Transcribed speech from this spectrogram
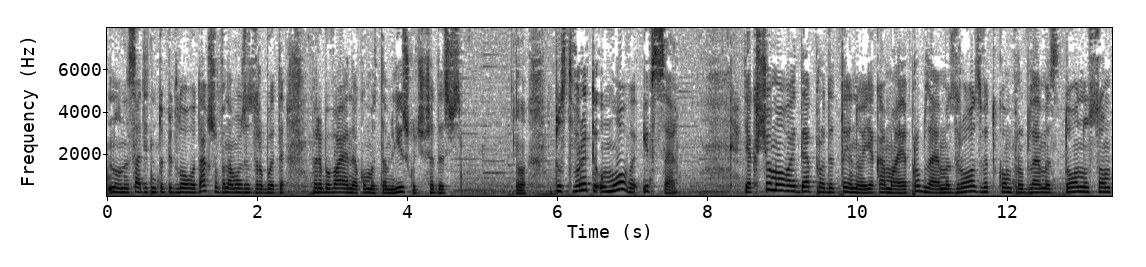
ну не садять на ту підлогу так, щоб вона може зробити, перебуває на якомусь там ліжку чи ще десь. Тобто створити умови і все. Якщо мова йде про дитину, яка має проблеми з розвитком, проблеми з тонусом,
